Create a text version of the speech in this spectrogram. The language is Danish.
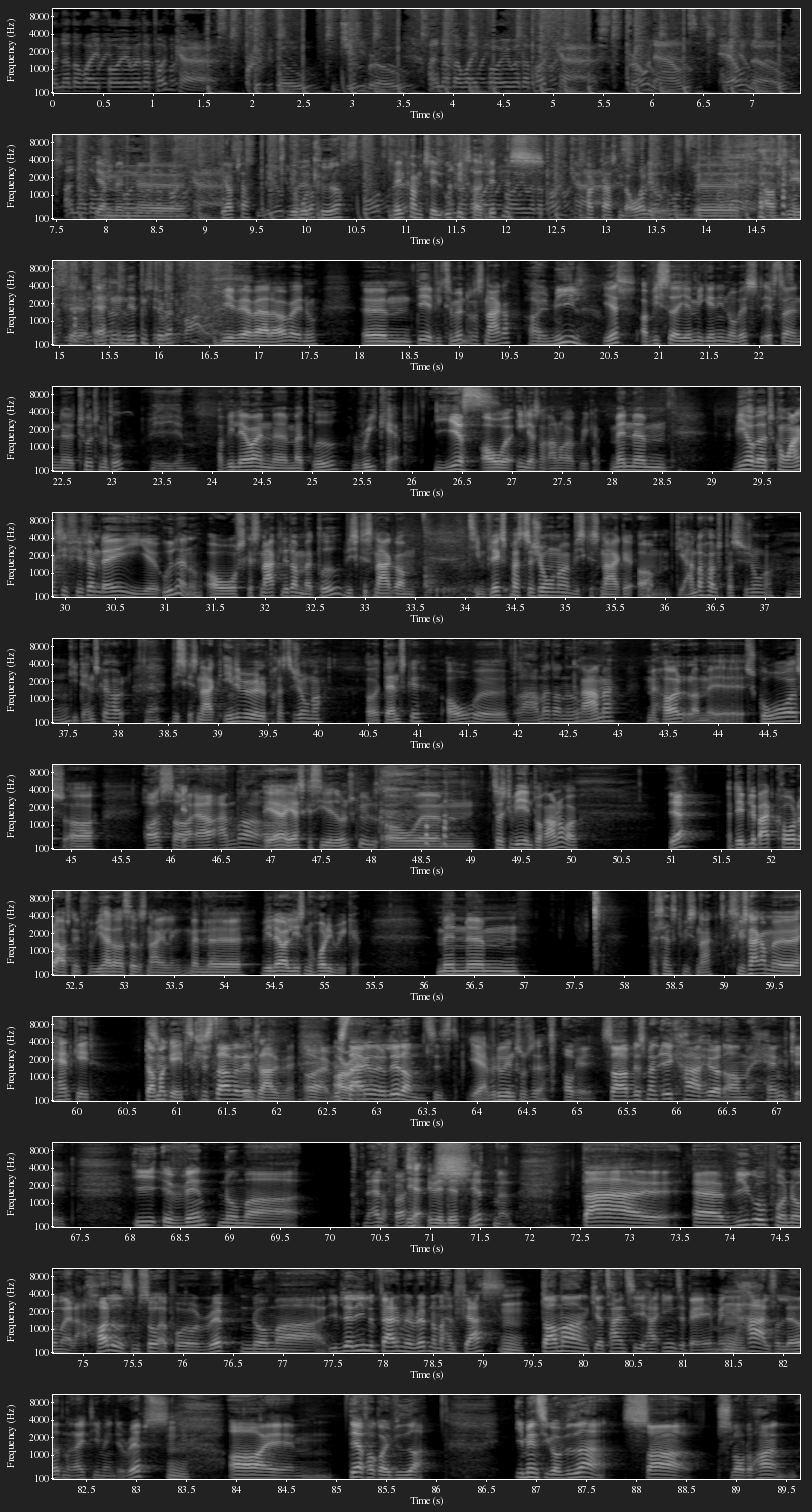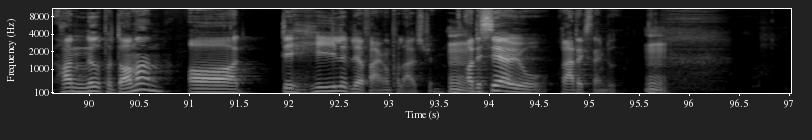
another white boy with a podcast. Crypto, Jim Bro, another white boy with a podcast. Pronouns, hell no, another white Jamen, boy with a øh, podcast. vi optager. Vi ruller. kører. Velkommen til Ufiltreret Fitness, podcasten, der overlevede. Øh, afsnit øh, 18-19 stykker. Vi er ved at være deroppe af nu. Øhm, det er Victor Mønter, der snakker. Og Emil. Yes, og vi sidder hjemme igen i Nordvest efter en uh, tur til Madrid. Vi er hjemme. Og vi laver en uh, Madrid-recap. Yes. Og uh, egentlig også en Ragnarok-recap. Men øhm, vi har været til konkurrence i 4-5 dage i uh, udlandet, og skal snakke lidt om Madrid. Vi skal snakke om Team Flex-præstationer, vi skal snakke om de andre holdspræstationer, mm-hmm. de danske hold. Ja. Vi skal snakke individuelle præstationer, og danske og øh, drama dernede. drama med hold og med scores og Os og er andre. Og... ja, jeg skal sige lidt undskyld og øhm, så skal vi ind på Ragnarok. Ja. Og det bliver bare et kort afsnit, for vi har allerede siddet og snakket længe, men øh, vi laver lige sådan en hurtig recap. Men øhm, hvad sådan skal vi snakke? Skal vi snakke om øh, Handgate? Dommergate? Skal vi starte med Den den? starter vi med. Okay, vi Alright. snakkede jo lidt om den sidst. Ja, vil du introducere? Okay, så hvis man ikke har hørt om Handgate, i event nummer... Den allerførste? Ja, event. Shit, mand. Der øh, er Vigo på nummer... Eller holdet, som så er på rep nummer... I bliver lige færdig med rep nummer 70. Mm. Dommeren giver tegn til, at I har en tilbage, men mm. I har altså lavet den rigtige mængde reps. Mm. Og øh, derfor går I videre. Imens I går videre, så slår du hånd, hånden ned på dommeren, og det hele bliver fanget på livestream. Mm. Og det ser jo ret ekstremt ud.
